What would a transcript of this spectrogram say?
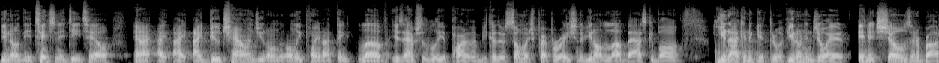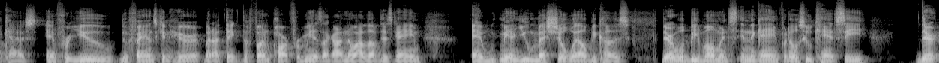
you know, the attention to detail, and I, I I do challenge you on the only point. I think love is absolutely a part of it because there's so much preparation. If you don't love basketball. You're not going to get through if you don't enjoy it, and it shows in a broadcast. And for you, the fans can hear it. But I think the fun part for me is like I know I love this game, and me and you mesh so well because there will be moments in the game for those who can't see. There,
